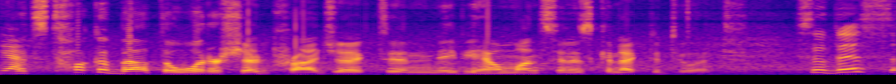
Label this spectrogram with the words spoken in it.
Yeah. Let's talk about the Watershed Project and maybe how mm -hmm. Munson is connected to it. So this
